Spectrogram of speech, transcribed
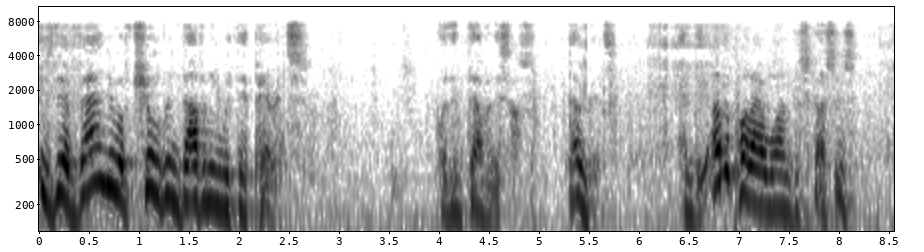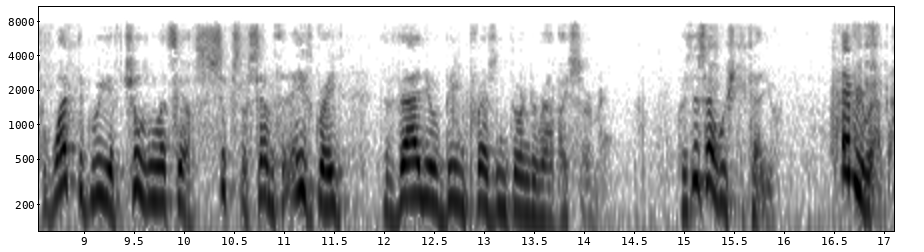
is there value of children davening with their parents? Or the davening house? Davening. And the other part I want to discuss is to what degree of children, let's say of sixth or seventh and eighth grade, the value of being present during the rabbi's sermon. Because this I wish to tell you. Every rabbi,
